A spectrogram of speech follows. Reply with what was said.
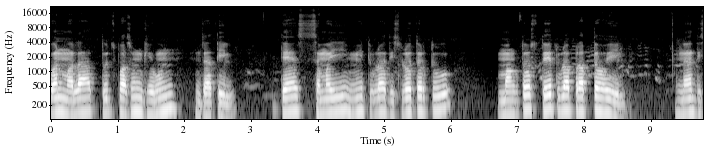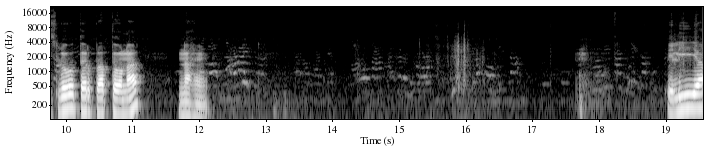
पण मला तुझपासून घेऊन जातील. त्या समयी मी तुला दिसलो तर तू मागतोस ते तुला प्राप्त होईल. न दिसलो तर प्राप्त होणार नाही. एलिया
